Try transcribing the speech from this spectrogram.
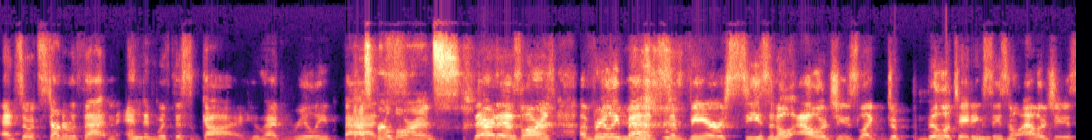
and so it started with that and ended with this guy who had really bad Jasper Lawrence. There it is, Lawrence. A really bad severe seasonal allergies, like debilitating mm-hmm. seasonal allergies.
